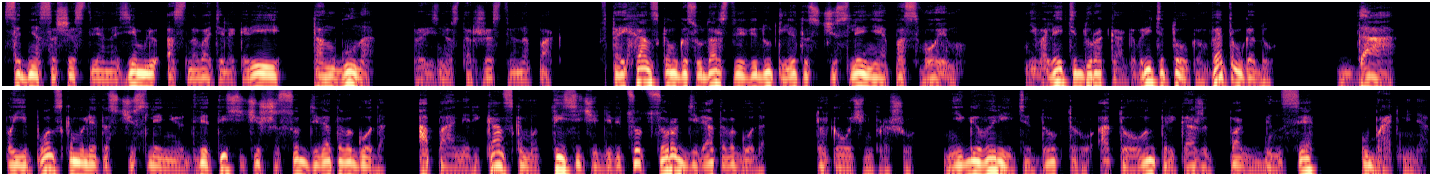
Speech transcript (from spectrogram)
со дня сошествия на землю основателя Кореи Тангуна, произнес торжественно Пак. В тайханском государстве ведут летосчисление по-своему. Не валяйте дурака, говорите толком. В этом году? Да, по японскому летосчислению 2609 года, а по американскому 1949 года. Только очень прошу, не говорите доктору, а то он прикажет Пак Гэнсе убрать меня.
